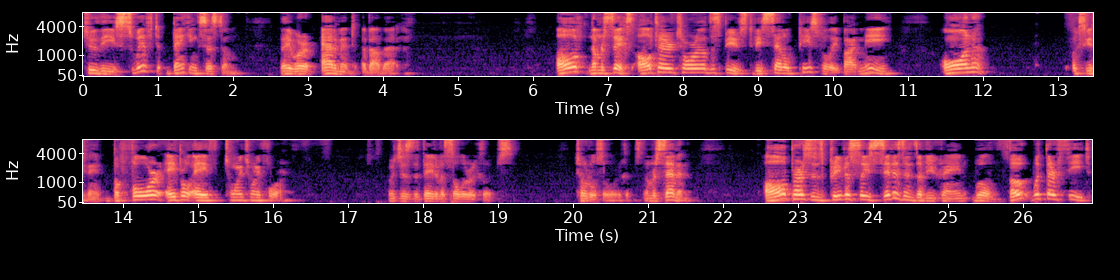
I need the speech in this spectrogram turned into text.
to the SWIFT banking system. They were adamant about that. All number six, all territorial disputes to be settled peacefully by me on excuse me, before April 8th, 2024, which is the date of a solar eclipse. Total solar eclipse. Number seven, all persons previously citizens of Ukraine will vote with their feet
